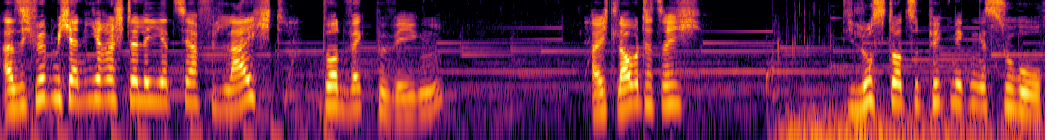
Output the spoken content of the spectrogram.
Also ich würde mich an ihrer Stelle jetzt ja vielleicht dort wegbewegen. Aber ich glaube tatsächlich, die Lust dort zu picknicken ist zu hoch.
